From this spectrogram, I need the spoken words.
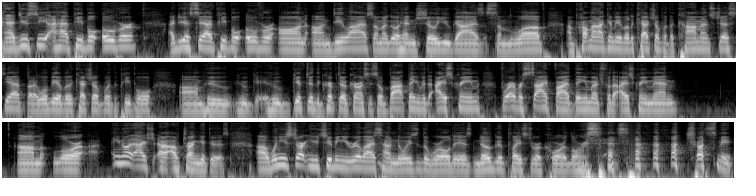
And I do see I have people over. I do see I have people over on on D Live, so I'm gonna go ahead and show you guys some love. I'm probably not gonna be able to catch up with the comments just yet, but I will be able to catch up with the people um, who who who gifted the cryptocurrency. So, Bot, thank you for the ice cream. Forever Sci-Fi, thank you much for the ice cream, man. Um, Laura, you know what? Actually, I'll try and get through this. Uh, when you start YouTubing, you realize how noisy the world is. No good place to record, Laura says. trust me.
